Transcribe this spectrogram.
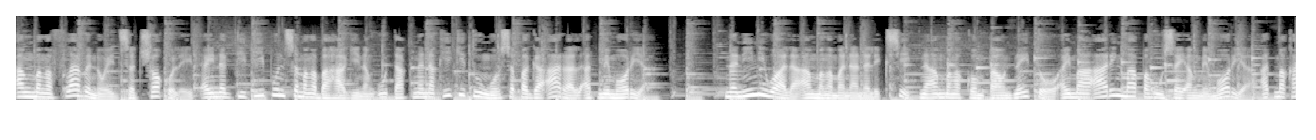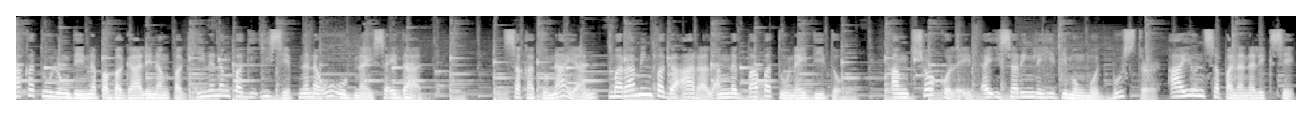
Ang mga flavonoid sa chocolate ay nagtitipon sa mga bahagi ng utak na nakikitungo sa pag-aaral at memorya. Naniniwala ang mga mananaliksik na ang mga compound na ito ay maaaring mapahusay ang memorya at makakatulong din na pabagalin ang paghina ng pag-iisip na nauugnay sa edad. Sa katunayan, maraming pag-aaral ang nagpapatunay dito. Ang chocolate ay isa ring lehitimong mood booster, ayon sa pananaliksik.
